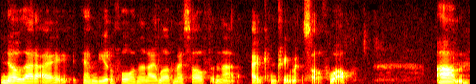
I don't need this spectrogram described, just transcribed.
know that I am beautiful and that I love myself and that I can treat myself well. Um,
